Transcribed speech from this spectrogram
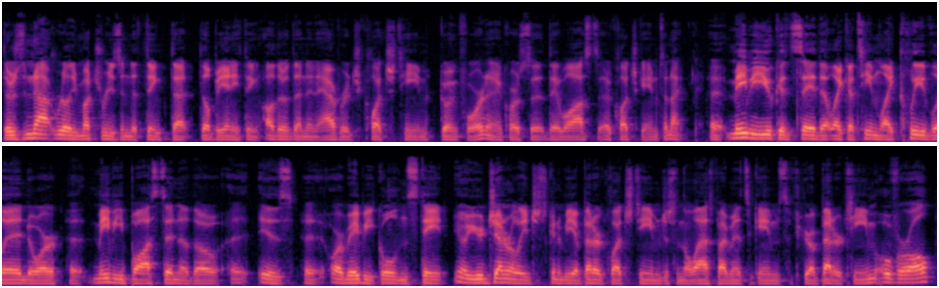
there's not really much reason to think that there'll be anything other than an average clutch team going forward. And of course, uh, they lost a clutch game tonight. Uh, maybe you could say that like a team like Cleveland or uh, maybe Boston, although uh, is or maybe Golden State, you know, you're generally just going to be a better clutch team just in the last five minutes of games if you're a better team overall.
